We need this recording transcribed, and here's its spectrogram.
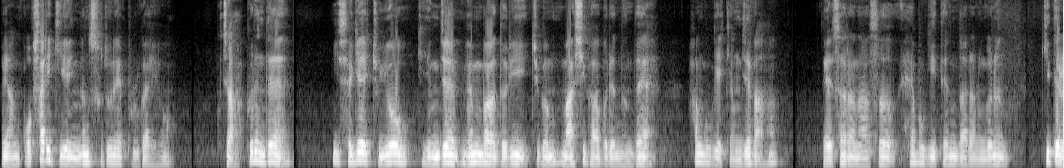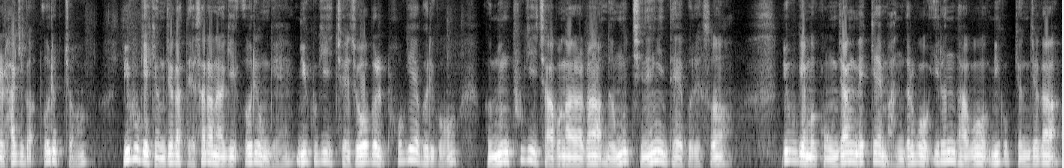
그냥 꼽살이 끼어 있는 수준에 불과해요. 자, 그런데 이 세계 주요 경제 멤버들이 지금 맛이 가버렸는데 한국의 경제가 되살아나서 회복이 된다라는 것은 기대를 하기가 어렵죠. 미국의 경제가 되살아나기 어려운 게 미국이 제조업을 포기해버리고 금융 투기 자본화가 너무 진행이 돼 버려서 미국에 뭐 공장 몇 개 만들고 이런다고 미국 경제가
